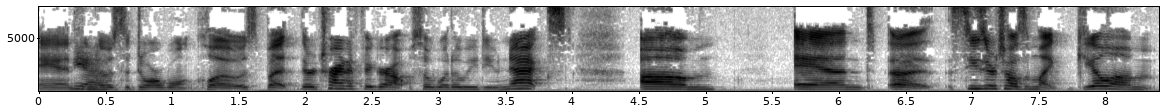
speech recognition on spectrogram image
and he knows the door won't close. But they're trying to figure out so what do we do next? Um, and uh, Caesar tells him like Gillum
